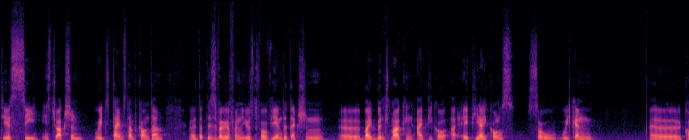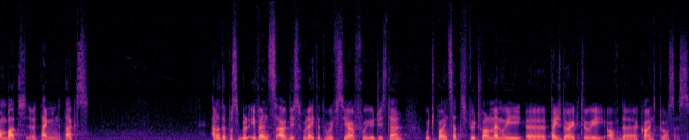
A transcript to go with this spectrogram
TSC instruction with timestamp counter uh, that is very often used for VM detection uh, by benchmarking call, uh, API calls. So we can uh, combat timing attacks. Another possible events are these related with CR3 register, which points at virtual memory page directory of the current process.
